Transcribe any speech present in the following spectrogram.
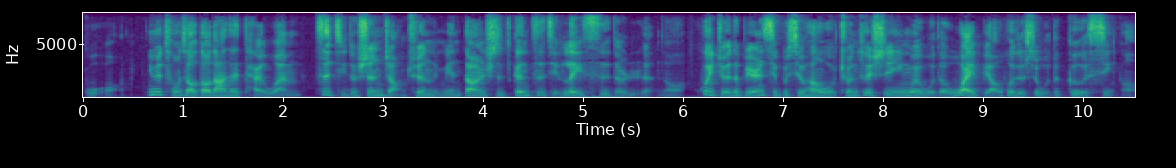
过。因为从小到大在台湾，自己的生长圈里面当然是跟自己类似的人哦，会觉得别人喜不喜欢我，纯粹是因为我的外表或者是我的个性哦，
